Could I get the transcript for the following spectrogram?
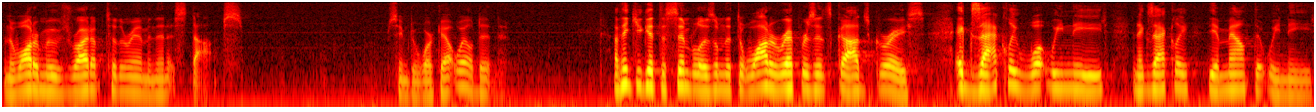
And the water moves right up to the rim and then it stops. Seemed to work out well, didn't it? I think you get the symbolism that the water represents God's grace, exactly what we need and exactly the amount that we need.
